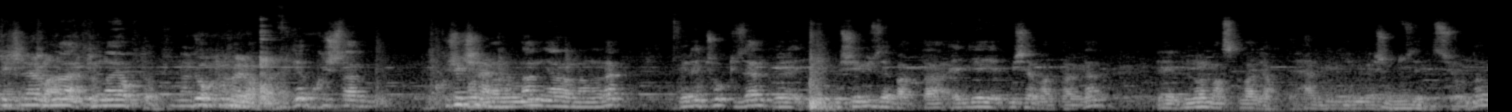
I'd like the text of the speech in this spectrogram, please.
Keçiler turna, vardı. turna yoktu. Yok turna yok. Ya kuşlar, kuş Keçiler. yararlanarak böyle çok güzel böyle 70'e 100 ebatta, 50'ye 70 ebatlarda e, linol baskılar yaptı. Her biri 25-30 edisyonlu.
